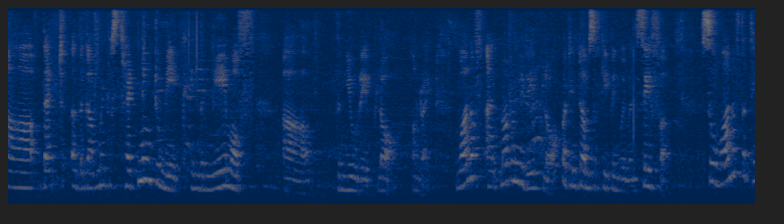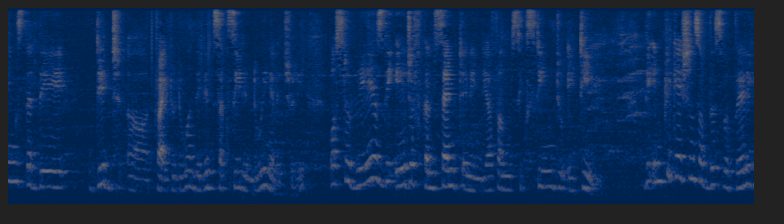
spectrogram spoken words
uh, that uh, the government was threatening to make in the name of uh, the new rape law. All right. One of, and not only rape law, but in terms of keeping women safer. So one of the things that they did uh, try to do and they did succeed in doing eventually was to raise the age of consent in India from 16 to 18. The implications of this were very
